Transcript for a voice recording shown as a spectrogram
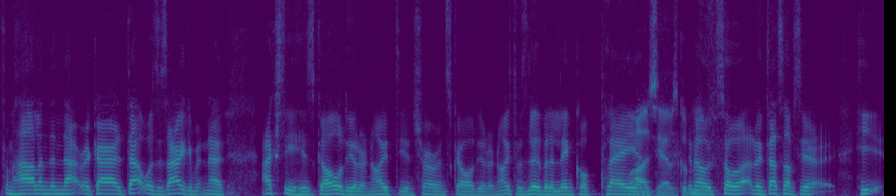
from Haaland in that regard. That was his argument. Now, actually, his goal the other night, the insurance goal the other night, was a little bit of link-up play. Was, and, yeah, it was a good You know, move. so I think that's obviously uh, he. he's-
